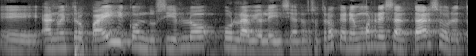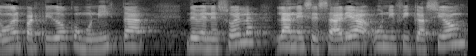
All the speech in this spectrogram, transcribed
eh, a nuestro país y conducirlo por la violencia. Nosotros queremos resaltar, sobre todo en el Partido Comunista de Venezuela, la necesaria unificación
